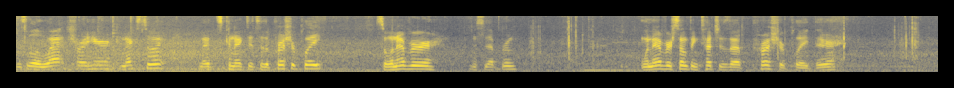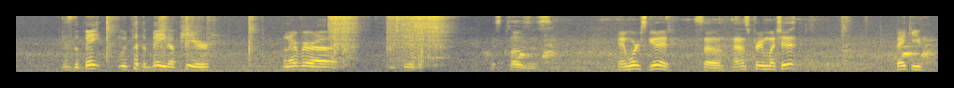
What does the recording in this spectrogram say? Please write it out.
This little latch right here connects to it that's connected to the pressure plate. So whenever you see that broom. Whenever something touches that pressure plate there is the bait, we put the bait up here. Whenever uh, this, this closes. And it works good. So that's pretty much it. Thank you.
